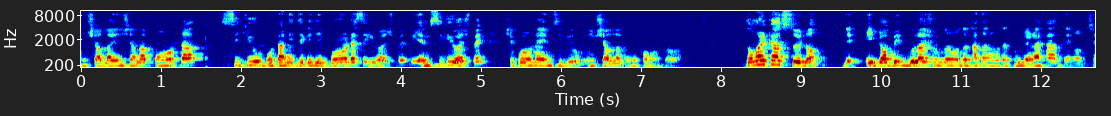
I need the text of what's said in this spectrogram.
ইনশাল্লাহ ইনশাল্লাহ পনেরোটা সিকিউ, বোটানি থেকে যে পনেরোটা সিকিউ আসবে এমসিকিউ আসবে, সে পনেরোটা এমসিকিউ ইনশাল্লাহ তুমি কমন পাবা। তোমার কাজ ছিল যে এই টপিকগুলো সুন্দর মতো খাতার মধ্যে তুলে রাখা দেন হচ্ছে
